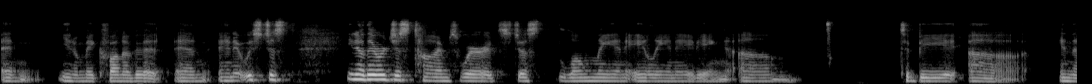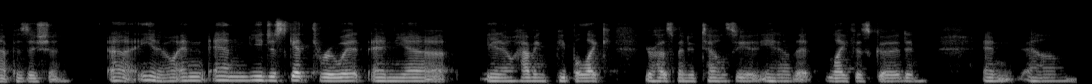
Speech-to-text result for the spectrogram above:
and you know make fun of it. And and it was just you know there were just times where it's just lonely and alienating um, to be uh, in that position uh, you know and and you just get through it and yeah you know having people like your husband who tells you you know that life is good and and um,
